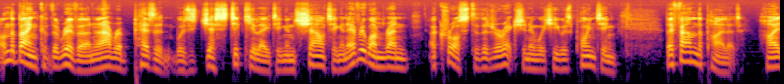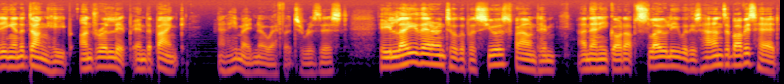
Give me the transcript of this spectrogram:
On the bank of the river, an Arab peasant was gesticulating and shouting, and everyone ran across to the direction in which he was pointing. They found the pilot, hiding in a dung heap under a lip in the bank, and he made no effort to resist. He lay there until the pursuers found him, and then he got up slowly with his hands above his head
